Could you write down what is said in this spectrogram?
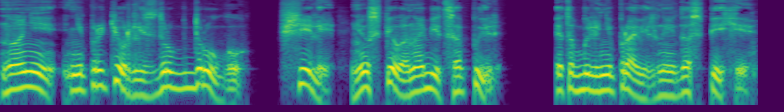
Но они не притерлись друг к другу. В щели не успела набиться пыль. Это были неправильные доспехи.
